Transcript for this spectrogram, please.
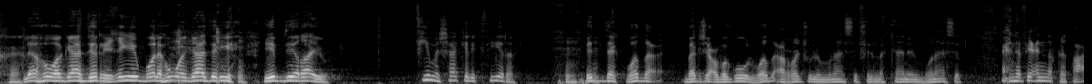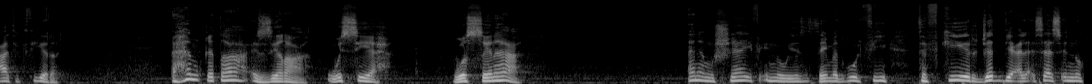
لا هو قادر يغيب ولا هو قادر يبدي رأيه. في مشاكل كثيرة. بدك وضع برجع وبقول وضع الرجل المناسب في المكان المناسب. إحنا في عندنا قطاعات كثيرة. أهم قطاع الزراعة والسياحة والصناعة. أنا مش شايف إنه زي ما تقول في تفكير جدي على أساس إنه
